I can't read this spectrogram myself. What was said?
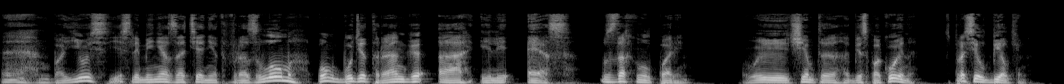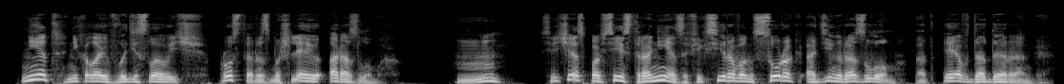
Эх, боюсь, если меня затянет в разлом, он будет ранга А или С, вздохнул парень. «Вы чем-то обеспокоены?» — спросил Белкин. «Нет, Николай Владиславович, просто размышляю о разломах». «М Сейчас по всей стране зафиксирован 41 разлом от F до D ранга.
